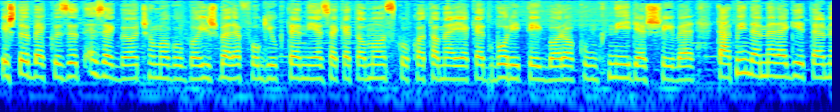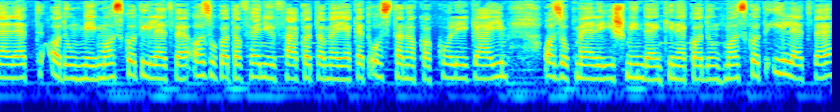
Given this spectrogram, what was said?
és többek között ezekbe a csomagokba is bele fogjuk tenni ezeket a maszkokat, amelyeket borítékba rakunk négyesével. Tehát minden melegétel mellett adunk még maszkot, illetve azokat a fenyőfákat, amelyeket osztanak a kollégáim, azok mellé is mindenkinek adunk maszkot, illetve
